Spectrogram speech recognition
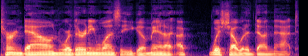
turned down? Were there any ones that you go, man, I, I wish I would have done that?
